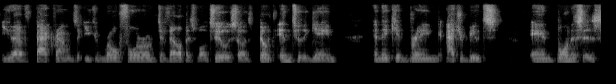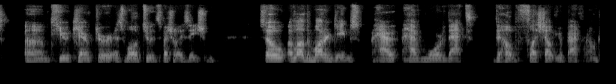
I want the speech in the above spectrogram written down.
you have backgrounds that you can roll for or develop as well too. So it's built into the game, and they can bring attributes and bonuses um, to your character as well too in specialization. So a lot of the modern games have have more of that to help flesh out your background.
